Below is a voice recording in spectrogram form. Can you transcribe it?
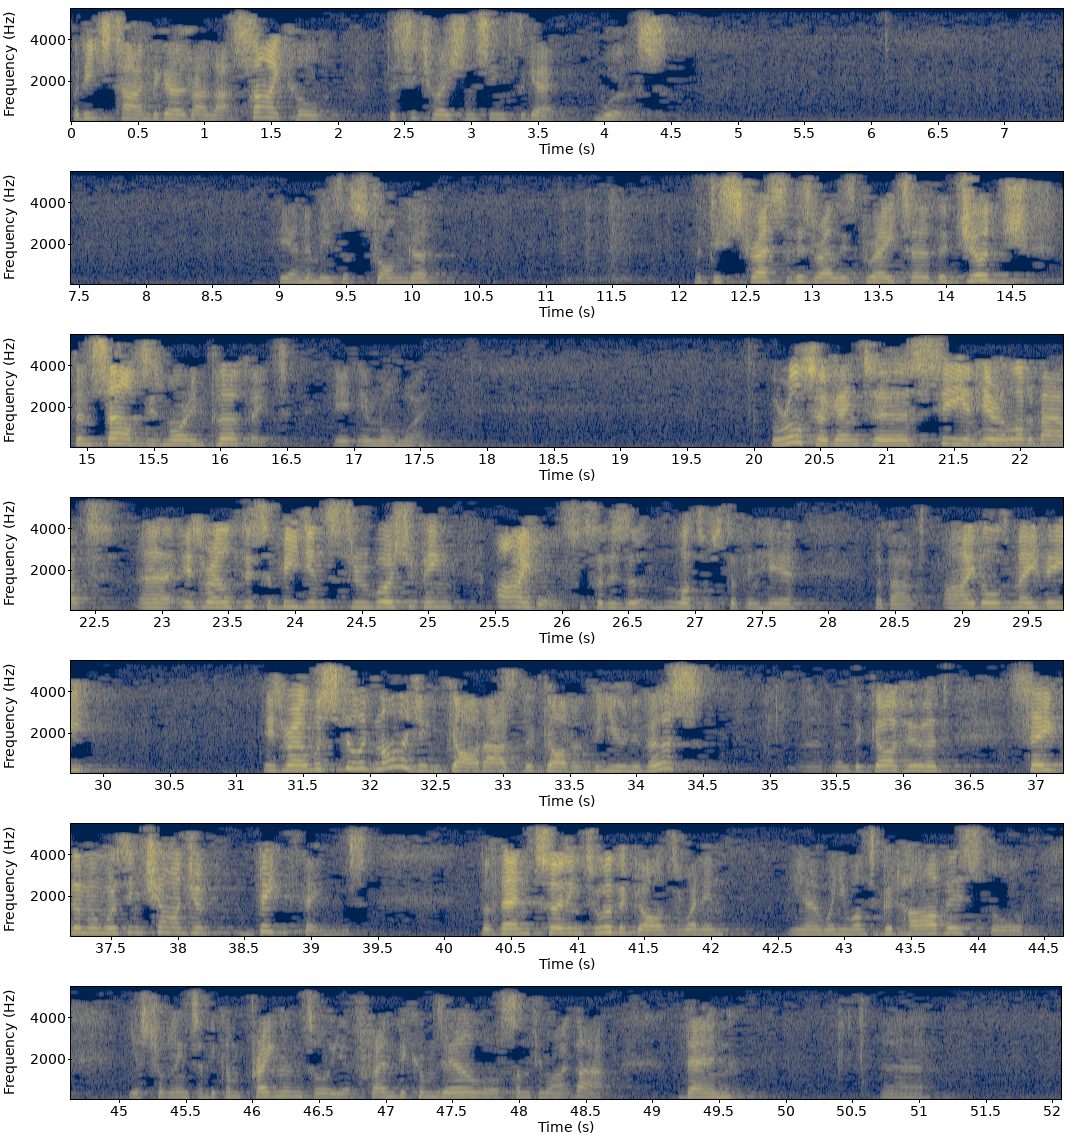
But each time they go around that cycle, the situation seems to get worse. The enemies are stronger. The distress of Israel is greater. The judge themselves is more imperfect in one way. We're also going to see and hear a lot about uh, Israel's disobedience through worshipping idols. So there's a lot of stuff in here about idols. Maybe Israel was still acknowledging God as the God of the universe uh, and the God who had saved them and was in charge of big things. But then turning to other gods when in, you know, when you want a good harvest or you're struggling to become pregnant or your friend becomes ill or something like that, then uh,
